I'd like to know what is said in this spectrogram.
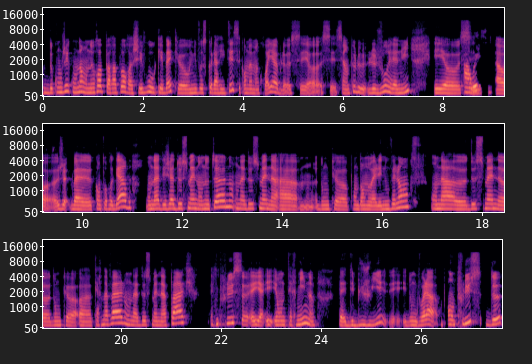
de congés qu'on a en Europe par rapport à chez vous au Québec au niveau scolarité, c'est quand même incroyable. C'est c'est un peu le, jour et la nuit. Et ah oui? Ah, bah, quand on regarde, on a déjà deux semaines en automne, on a deux semaines à, donc euh, pendant Noël et Nouvel An, on a euh, deux semaines euh, donc à Carnaval, on a deux semaines à Pâques, et plus et, on termine bah, début juillet. Et, donc voilà, en plus de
